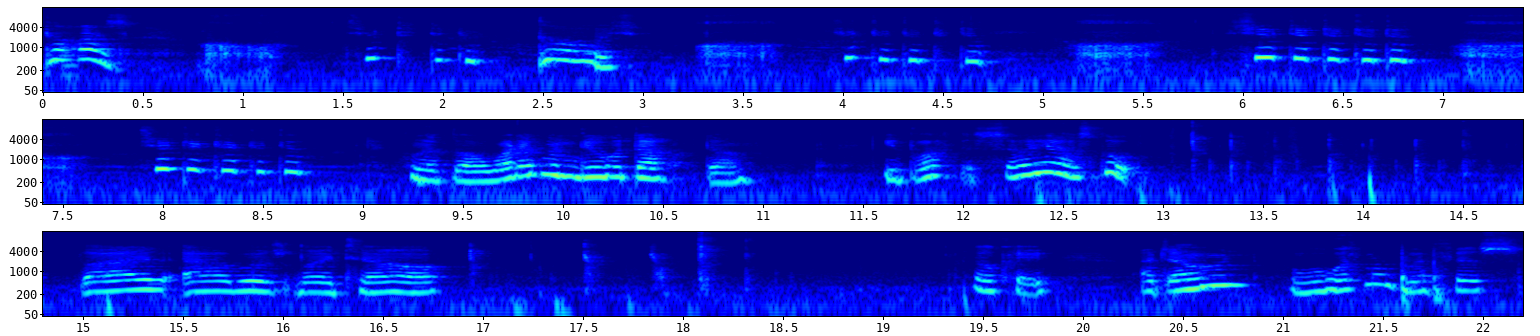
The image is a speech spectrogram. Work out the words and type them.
Guys. Guys. Oh my god, what am I gonna do with that? Um, eat breakfast. So yeah, let's go. Five hours later. Okay, I done what's my breakfast?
